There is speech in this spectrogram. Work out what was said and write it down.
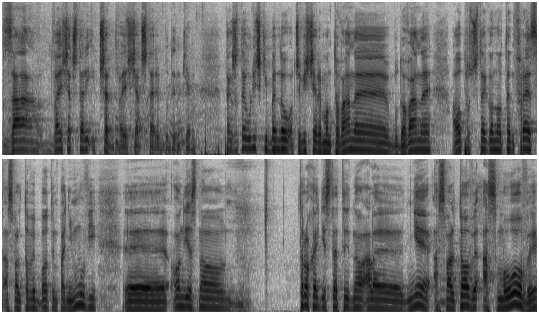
za 24 i przed 24 budynkiem. Także te uliczki będą oczywiście remontowane, budowane, a oprócz tego no, ten frez asfaltowy, bo o tym pani mówi, e, on jest no trochę niestety, no ale nie asfaltowy, a smołowy,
